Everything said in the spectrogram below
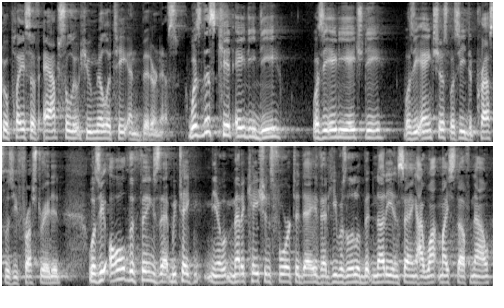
to a place of absolute humility and bitterness. Was this kid ADD? Was he ADHD? Was he anxious? Was he depressed? Was he frustrated? Was he all the things that we take, you know, medications for today that he was a little bit nutty and saying, I want my stuff now?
